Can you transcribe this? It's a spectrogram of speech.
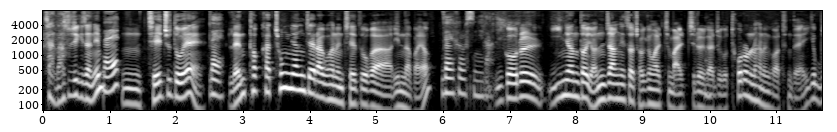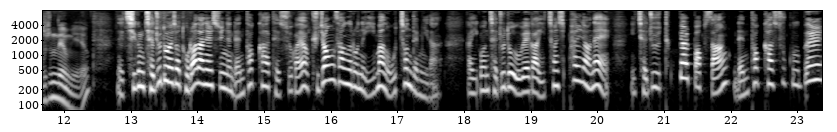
자 나수지 기자님, 네. 음, 제주도에 네, 렌터카 총량제라고 하는 제도가 있나 봐요. 네 그렇습니다. 이거를 2년 더 연장해서 적용할지 말지를 가지고 토론을 하는 것 같은데 이게 무슨 내용이에요? 네, 지금 제주도에서 돌아다닐 수 있는 렌터카 대수가요 규정상으로는 2만 5천 대입니다. 그러니까 이건 제주도 의회가 2018년에 이 제주 특별법상 렌터카 수급을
